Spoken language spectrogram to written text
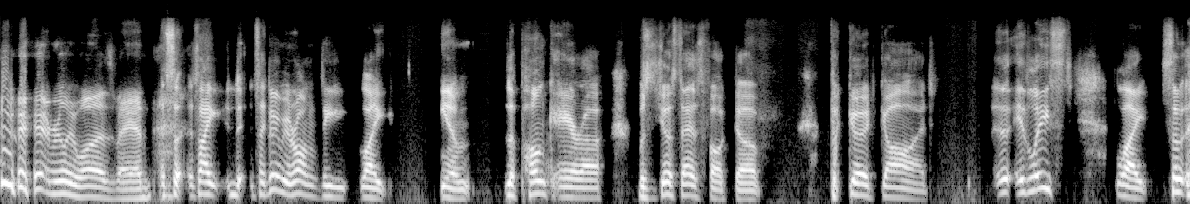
it really was, man. It's it's like it's like don't get me wrong, the like you know the punk era was just as fucked up, but good god, A- at least like so the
